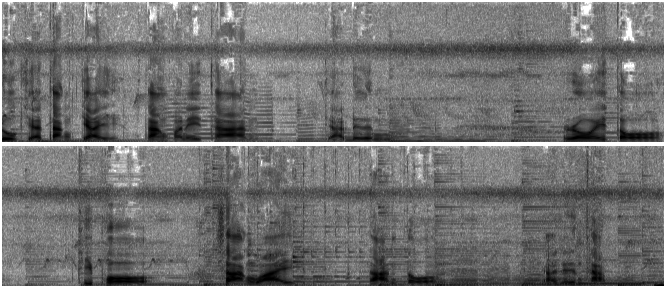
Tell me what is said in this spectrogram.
ลูกจะตั้งใจตั้งปณิธาน จะเดินรอยต่อที่พ่อสร้างไว้สารต่อจะเดินทำ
